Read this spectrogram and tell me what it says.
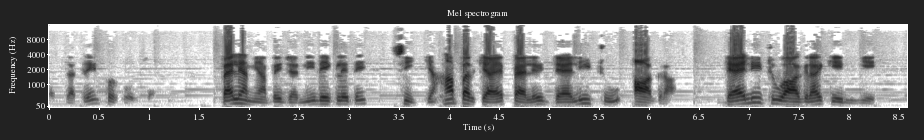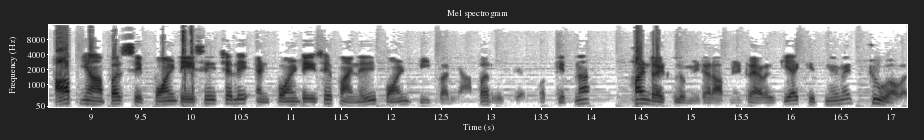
of the train for whole journey पहले हम यहाँ पे जर्नी देख लेते हैं। सी यहाँ पर क्या है, पहले डेली टू आगरा डेली टू आगरा के लिए आप यहाँ पर से पॉइंट ए से चले एंड पॉइंट ए से फाइनली पॉइंट बी पर यहाँ पर रुक गए। और कितना? हंड्रेड किलोमीटर आपने ट्रेवल किया कितने में? टू आवर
